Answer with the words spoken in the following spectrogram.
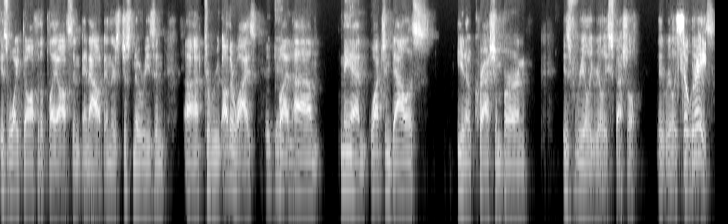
is wiped off of the playoffs and, and out, and there's just no reason uh, to root otherwise. But um, man, watching Dallas, you know, crash and burn is really really special. It really It's so truly great. is.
